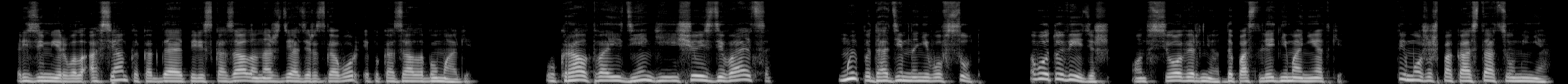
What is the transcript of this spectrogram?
— резюмировала овсянка, когда я пересказала наш дяде разговор и показала бумаги. «Украл твои деньги и еще издевается? Мы подадим на него в суд. Вот увидишь, он все вернет до последней монетки. Ты можешь пока остаться у меня.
